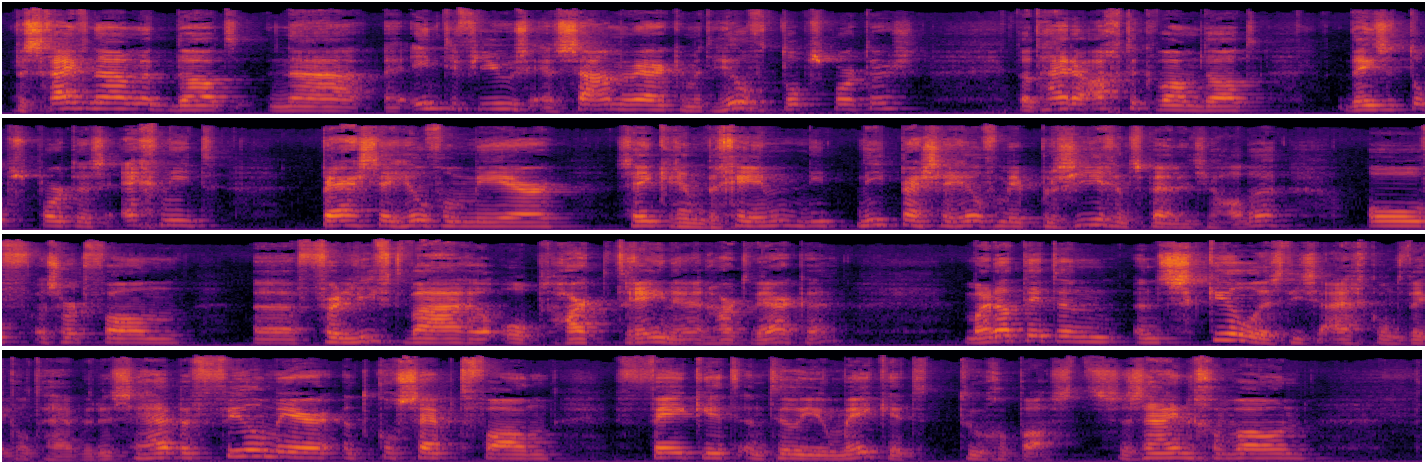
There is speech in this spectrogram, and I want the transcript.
beschrijft namelijk dat na eh, interviews en samenwerken met heel veel topsporters, dat hij erachter kwam dat deze topsporters echt niet per se heel veel meer, zeker in het begin, niet, niet per se heel veel meer plezier in het spelletje hadden. Of een soort van uh, verliefd waren op hard trainen en hard werken. Maar dat dit een, een skill is die ze eigenlijk ontwikkeld hebben. Dus ze hebben veel meer het concept van fake it until you make it toegepast. Ze zijn gewoon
